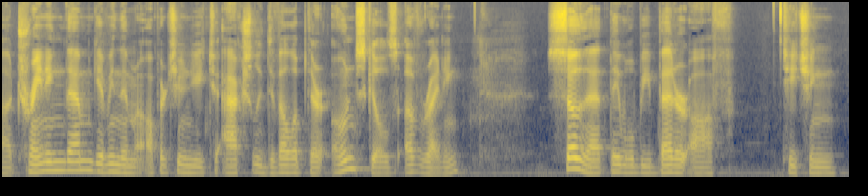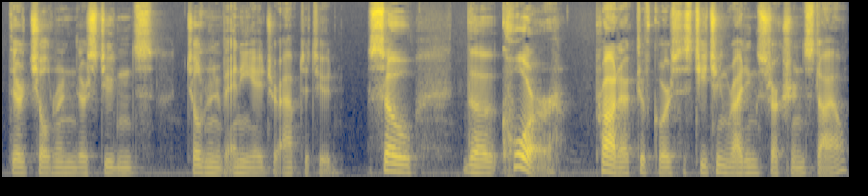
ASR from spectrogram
uh, training them, giving them an opportunity to actually develop their own skills of writing so that they will be better off teaching their children, their students, children of any age or aptitude. So, the core product, of course, is teaching writing structure and style.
